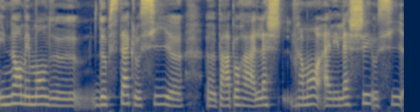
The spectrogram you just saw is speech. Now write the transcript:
énormément d'obstacles aussi euh, par rapport à vraiment aller lâcher aussi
